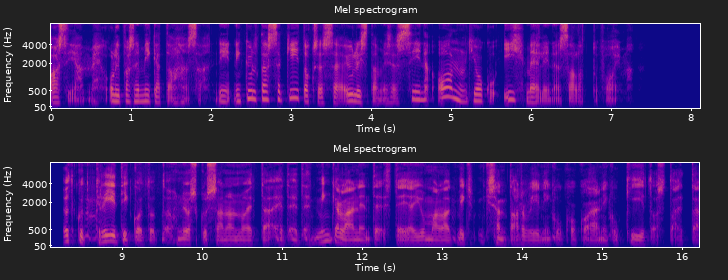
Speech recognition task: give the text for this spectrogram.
asiamme, olipa se mikä tahansa, niin, niin kyllä tässä kiitoksessa ja ylistämisessä siinä on joku ihmeellinen salattu voima. Jotkut kriitikot on joskus sanonut, että, että, että, että minkälainen te, teidän Jumala, että miksi, miksi hän tarvii niin kuin koko ajan niin kuin kiitosta, että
